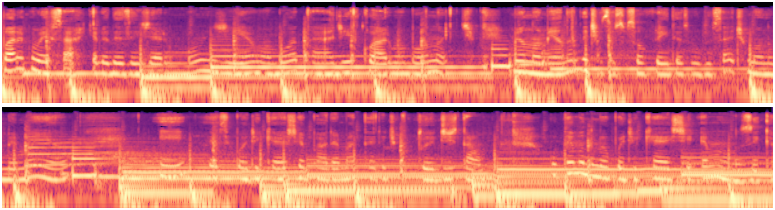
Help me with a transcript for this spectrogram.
Para começar, quero desejar um bom dia, uma boa tarde e, claro, uma boa noite. Meu nome é Ana Letícia Souza Freitas, do sétimo ano B Manhã, e esse podcast é para a matéria de cultura digital. O tema do meu podcast é música.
